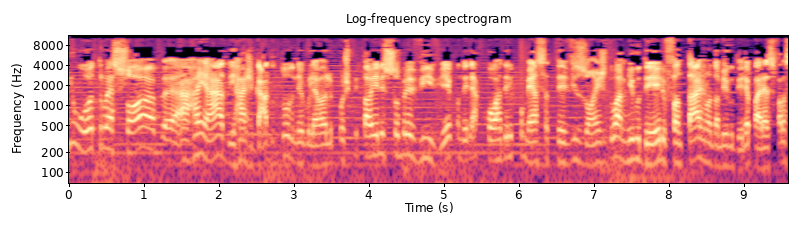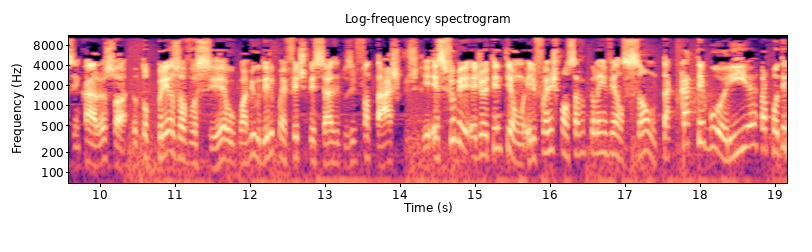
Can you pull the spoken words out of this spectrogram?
e o outro é só é, arranhado e rasgado todo. O nego leva ele pro hospital e ele sobrevive. E aí quando ele acorda, ele começa a ter visões do amigo dele, o fantasma do amigo dele aparece e fala assim: Cara, olha só, eu tô preso a você. O amigo dele com efeitos especiais, inclusive fantásticos. E Esse filme é de 81. Ele foi responsável pela invenção da categoria pra poder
